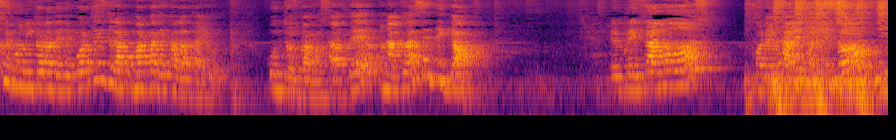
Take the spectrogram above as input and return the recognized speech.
soy monitora de deportes de la comarca de Calatayud. Juntos vamos a hacer una clase de gap. Empezamos con el calentamiento.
